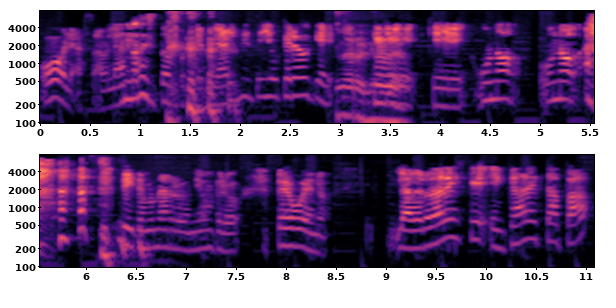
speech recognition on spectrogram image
horas hablando de esto, porque realmente yo creo que, que, uno, uno, sí, tengo una reunión, pero, pero bueno, la verdad es que en cada etapa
